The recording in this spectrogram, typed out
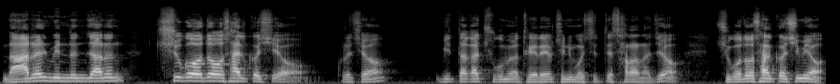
나를 믿는 자는 죽어도 살 것이요. 그렇죠? 믿다가 죽으면 어떻게 돼요? 주님 오실 때 살아나죠? 죽어도 살 것이며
